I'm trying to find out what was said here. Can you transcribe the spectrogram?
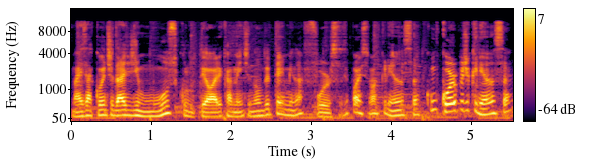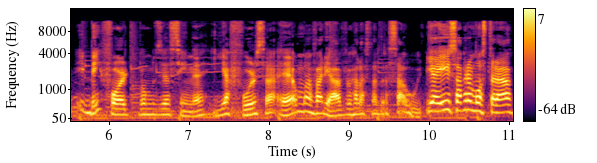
mas a quantidade de músculo, teoricamente, não determina a força. Você pode ser uma criança com corpo de criança e bem forte, vamos dizer assim, né? E a força é uma variável relacionada à saúde. E aí, só para mostrar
